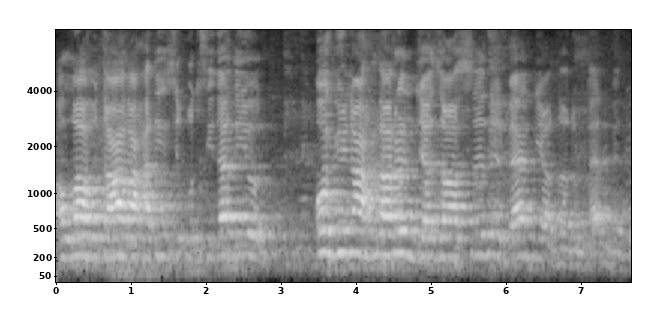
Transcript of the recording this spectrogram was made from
Allahu Teala hadisi kutside diyor. O günahların cezasını ben yazarım, ben veririm.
